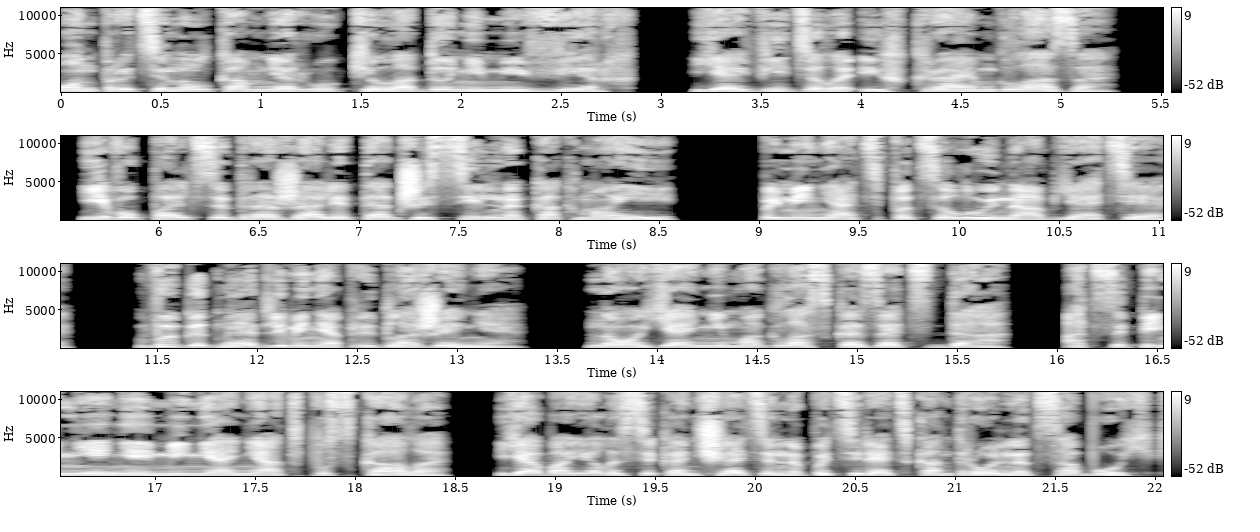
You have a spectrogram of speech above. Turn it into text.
Он протянул ко мне руки ладонями вверх, я видела их краем глаза. Его пальцы дрожали так же сильно, как мои. Поменять поцелуй на объятие — выгодное для меня предложение. Но я не могла сказать «да». Оцепенение меня не отпускало. Я боялась окончательно потерять контроль над собой.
